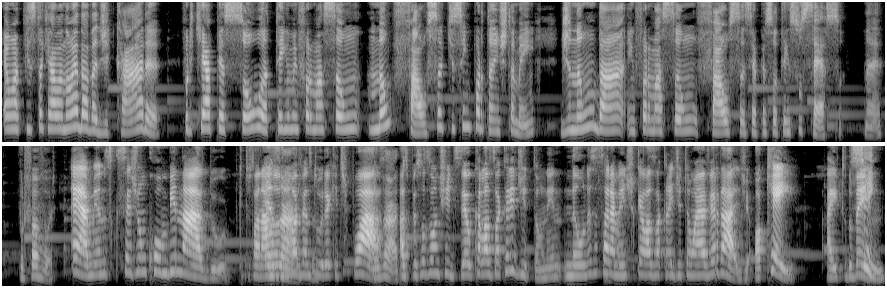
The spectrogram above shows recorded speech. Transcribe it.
é uma pista que ela não é dada de cara, porque a pessoa tem uma informação não falsa, que isso é importante também, de não dar informação falsa se a pessoa tem sucesso, né? Por favor. É, a menos que seja um combinado. Que tu tá narrando uma Exato. aventura que, tipo, ah, Exato. as pessoas vão te dizer o que elas acreditam. nem- Não necessariamente o que elas acreditam é a verdade. Ok. Aí tudo bem. Sim,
